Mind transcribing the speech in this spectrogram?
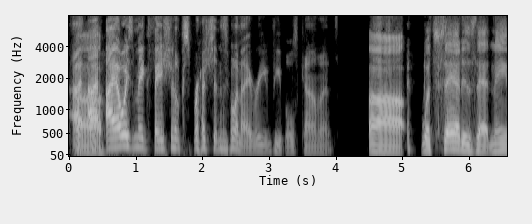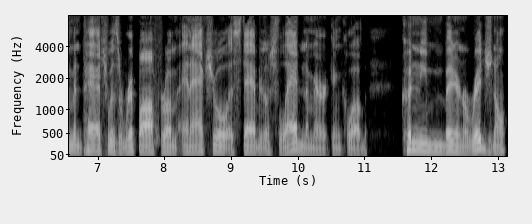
I, uh, I, I always make facial expressions when I read people's comments. Uh, what's sad is that name and patch was a ripoff from an actual established Latin American club. Couldn't even be an original.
